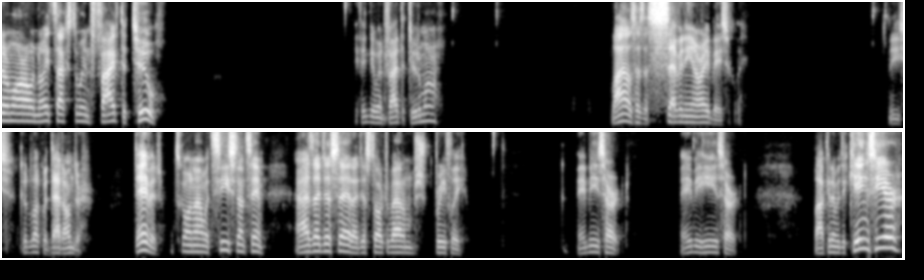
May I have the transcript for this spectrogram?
tomorrow." White Sox to win five to two. You think they win five to two tomorrow? Lyles has a seven ERA basically. Eesh, good luck with that under. David, what's going on with Cease? Not same. As I just said, I just talked about him briefly. Maybe he's hurt. Maybe he's hurt. Locking in with the Kings here.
